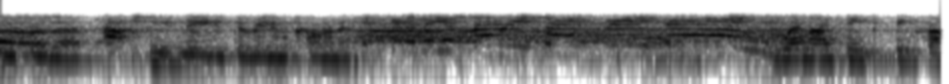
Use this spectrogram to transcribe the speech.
Absolutely needed the Rena McConnell. It's going to be a very safe meeting! When I think Big Brother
